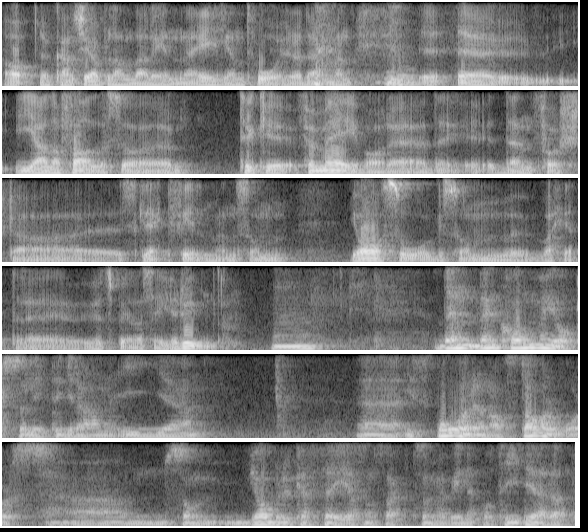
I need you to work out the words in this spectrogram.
Ja, nu kanske jag blandar in Alien 2 i det där men Mm. eh, i alla fall så tycker för mig var det, den första eh, skräckfilmen som jag såg som, eh, vad heter det, utspelar sig i rymden. Mm. Den, den kommer ju också lite grann i, Eh, i spåren av Star Wars. Ehm, som jag brukar säga som sagt, som jag var inne på tidigare, att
